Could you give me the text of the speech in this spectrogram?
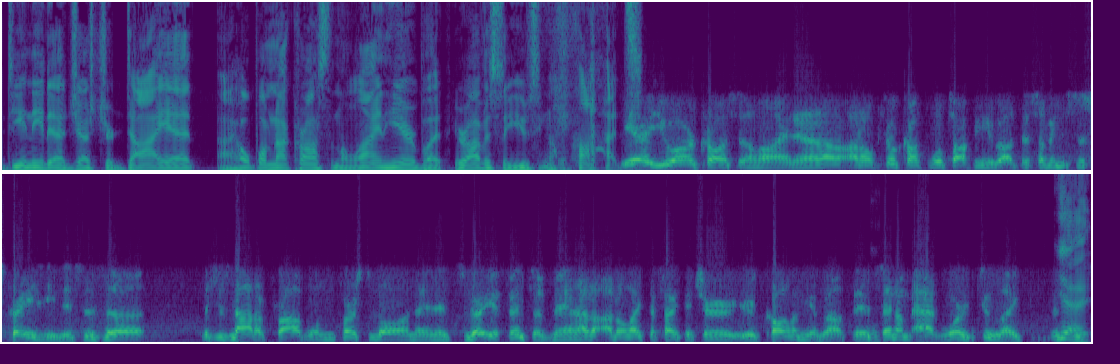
do you need to adjust your diet? I hope I'm not crossing the line here, but you're obviously using a lot. Yeah, you are crossing the line, and I don't, feel comfortable talking about this. I mean, this is crazy. This is uh, this is not a problem, first of all, and, and it's very offensive, man. I don't, I don't like the fact that you're you're calling me about this, and I'm at work too. Like, Yeah, is-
